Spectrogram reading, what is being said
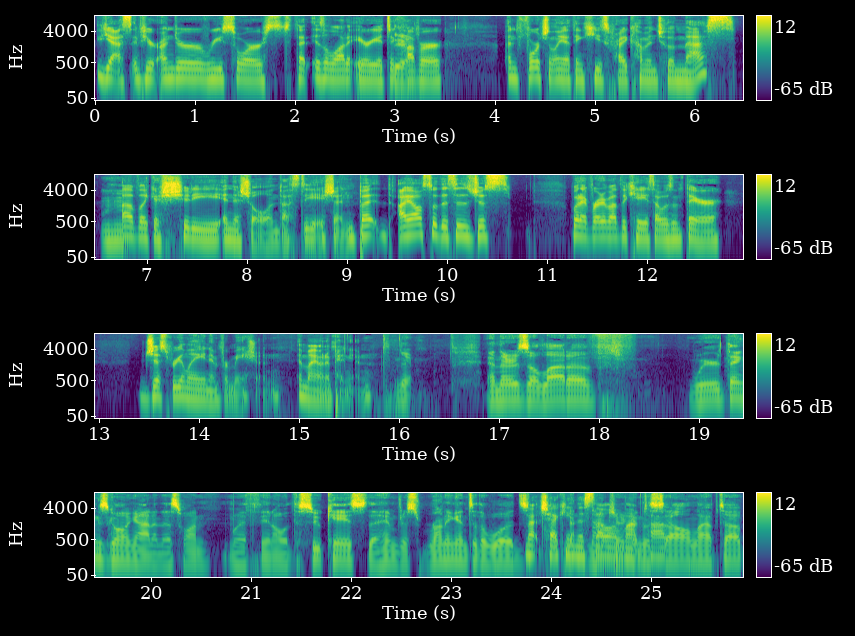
yes, if you're under resourced, that is a lot of area to Yeah. cover. Unfortunately, I think he's probably come into a mess mm-hmm. of like a shitty initial investigation. But I also, this is just what I've read about the case. I wasn't there, just relaying information, in my own opinion. Yeah. And there's a lot of weird things going on in this one with, you know, with the suitcase, the him just running into the woods. Not checking the not cell and checking the cell and laptop.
